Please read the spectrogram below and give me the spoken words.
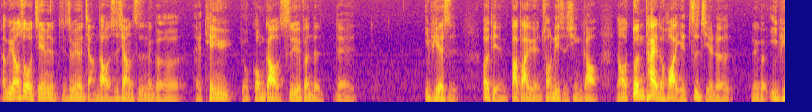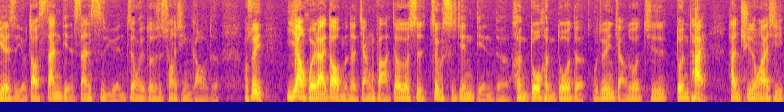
那比方说，我今天这边有讲到，是像是那个呃天域有公告四月份的呃 EPS 二点八八元创历史新高，然后敦泰的话也自结了那个 EPS 有到三点三四元，这种也都是创新高的。所以一样回来到我们的讲法，叫做是这个时间点的很多很多的。我昨天讲说，其实敦泰和驱动 IC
